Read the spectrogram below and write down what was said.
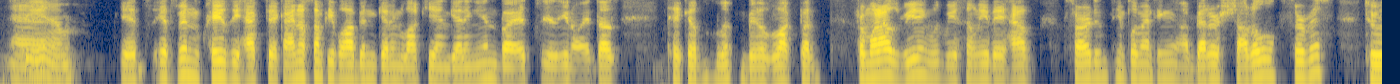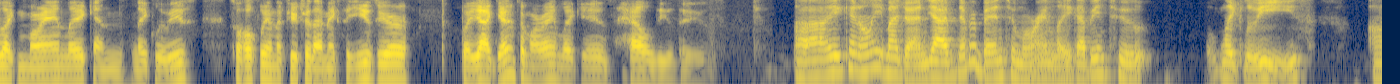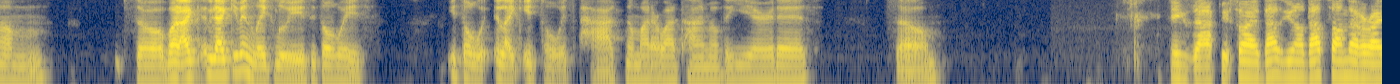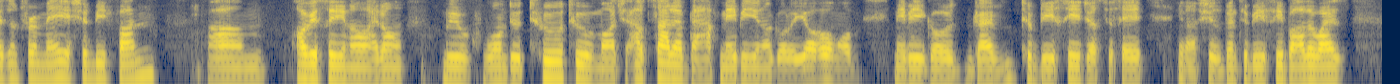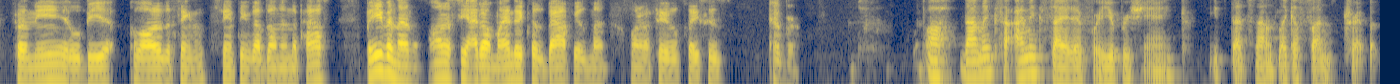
And Damn it's it's been crazy hectic. I know some people have been getting lucky and getting in, but it's you know it does take a bit of luck. But from what I was reading recently, they have started implementing a better shuttle service to like Moraine Lake and Lake Louise. So hopefully in the future that makes it easier. But yeah, getting to Moraine Lake is hell these days. Uh, you can only imagine. Yeah, I've never been to Moraine Lake. I've been to Lake Louise. Um, so, but I like even Lake Louise, it's always, it's always like it's always packed no matter what time of the year it is. So, exactly. So I, that you know that's on the horizon for May. It should be fun. Um, obviously, you know I don't. We won't do too too much outside of Banff. Maybe you know go to Yoho, or maybe go drive to BC just to say you know she's been to BC. But otherwise, for me, it'll be a lot of the thing, same things I've done in the past. But even then, honestly, I don't mind it because Banff is my one of my favorite places ever. Oh, that makes I'm excited for you, Pershank. That sounds like a fun trip.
